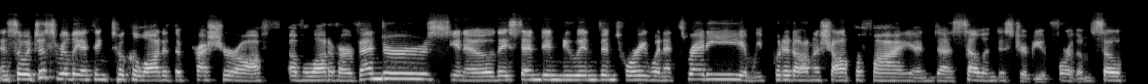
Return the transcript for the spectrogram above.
And so it just really, I think, took a lot of the pressure off of a lot of our vendors. You know, they send in new inventory when it's ready, and we put it on a Shopify and uh, sell and distribute for them. So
